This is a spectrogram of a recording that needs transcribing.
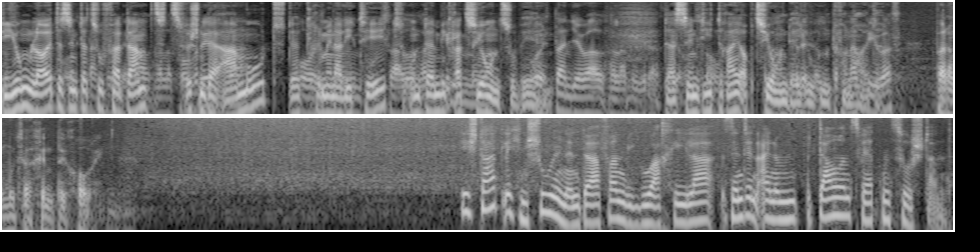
Die jungen Leute sind dazu verdammt, zwischen der Armut, der Kriminalität und der Migration zu wählen. Das sind die drei Optionen der Jugend von heute. Die staatlichen Schulen in Dörfern wie Guajila sind in einem bedauernswerten Zustand.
